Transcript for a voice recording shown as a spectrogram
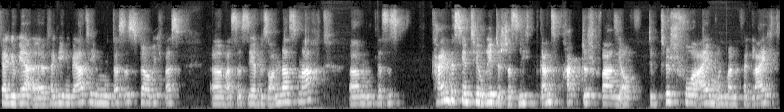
äh, vergegenwärtigen. Das ist, glaube ich, was, äh, was es sehr besonders macht. Ähm, das ist kein bisschen theoretisch, das liegt ganz praktisch quasi auf dem Tisch vor einem und man vergleicht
